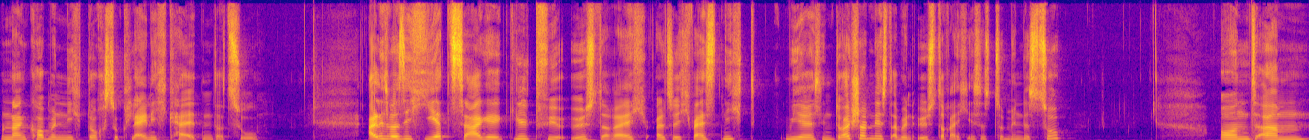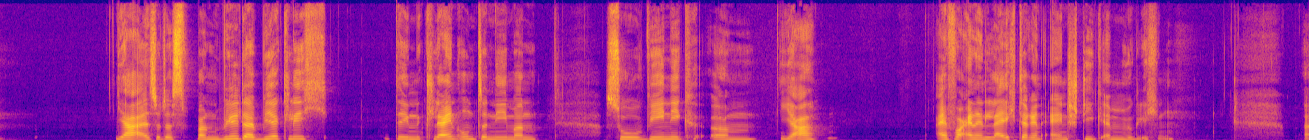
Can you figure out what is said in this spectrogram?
Und dann kommen nicht doch so Kleinigkeiten dazu. Alles, was ich jetzt sage, gilt für Österreich. Also ich weiß nicht wie es in Deutschland ist, aber in Österreich ist es zumindest so. Und ähm, ja, also dass man will da wirklich den Kleinunternehmern so wenig, ähm, ja, einfach einen leichteren Einstieg ermöglichen. Äh,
